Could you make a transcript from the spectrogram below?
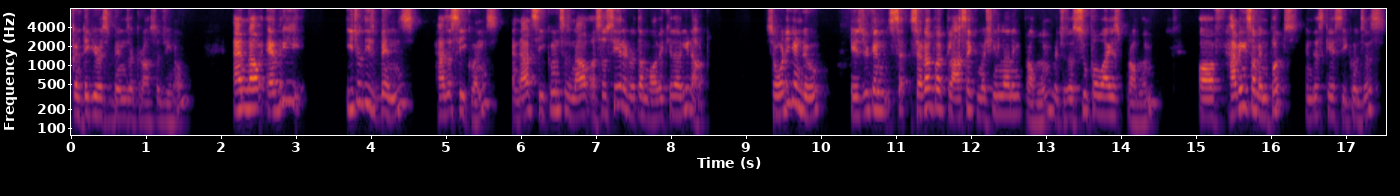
contiguous bins across the genome. And now every, each of these bins has a sequence, and that sequence is now associated with a molecular readout. So what you can do is you can set up a classic machine learning problem, which is a supervised problem of having some inputs, in this case sequences,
